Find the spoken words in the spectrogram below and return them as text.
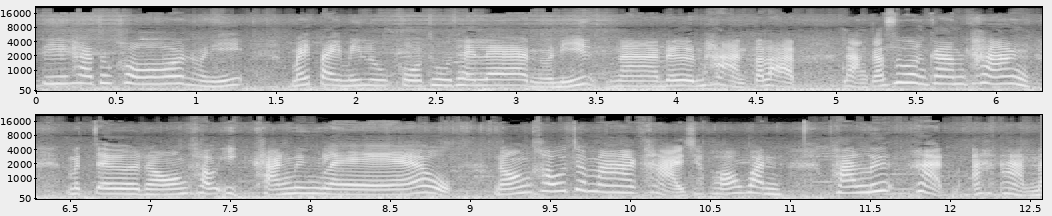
วัสดีค่ะทุกคนวันนี้ไม่ไปไม่รู้ go to Thailand วันนี้นาเดินผ่านตลาดหลังกระทรวงการคลังมาเจอน้องเขาอีกครั้งหนึ่งแล้ว น้องเขาจะมาขายเฉพาะวันพฤหัสอาหารแม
